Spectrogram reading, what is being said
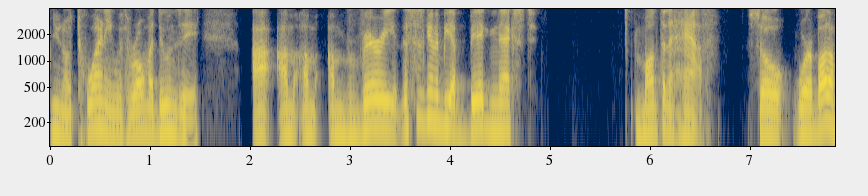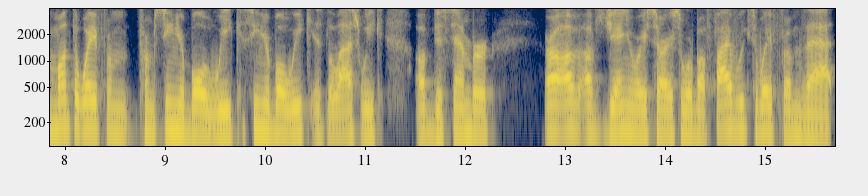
you know 20 with Roma Odunze, I, I'm I'm I'm very. This is going to be a big next month and a half. So we're about a month away from from Senior Bowl week. Senior Bowl week is the last week of December or of, of January. Sorry, so we're about five weeks away from that.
